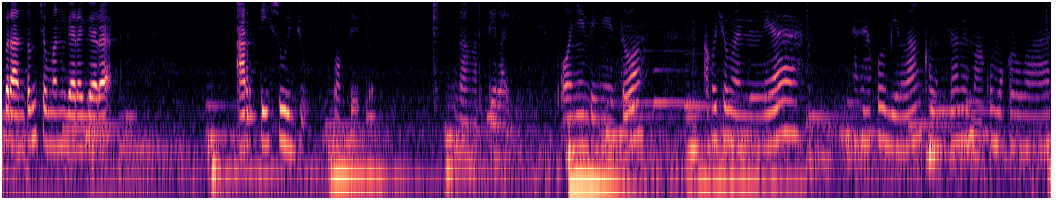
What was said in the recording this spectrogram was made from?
berantem cuman gara-gara arti suju waktu itu. Nggak ngerti lagi. Pokoknya intinya itu aku cuman ya karena aku bilang kalau misalnya memang aku mau keluar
